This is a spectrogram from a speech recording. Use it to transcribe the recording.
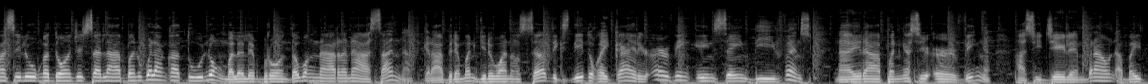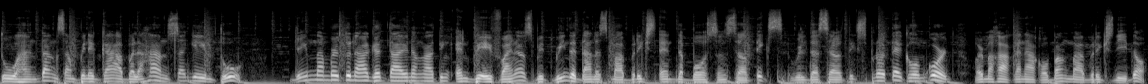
nga si Luka Doncic sa laban, walang katulong, malalebron daw ang naranasan at grabe naman ginawa ng Celtics dito kay Kyrie Irving, insane defense. Nahirapan nga si Irving, at si Jalen Brown abay tuhandang sa pinagkaabalahan sa Game 2. Game number 2 na agad tayo ng ating NBA Finals between the Dallas Mavericks and the Boston Celtics. Will the Celtics protect home court or makakanako bang Mavericks dito?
